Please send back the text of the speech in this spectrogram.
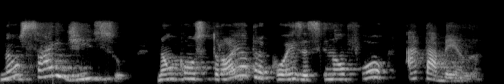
não sai disso. Não constrói outra coisa se não for a tabela.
